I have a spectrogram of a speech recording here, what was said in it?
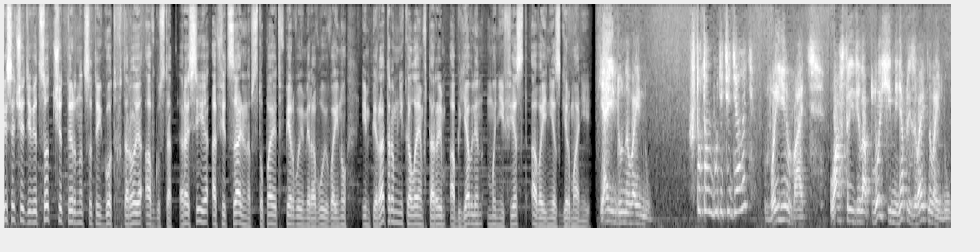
1914 год, 2 августа. Россия официально вступает в Первую мировую войну. Императором Николаем II объявлен манифест о войне с Германией. Я иду на войну. Что там будете делать? Воевать. У Австрии дела плохи, меня призывают на войну.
